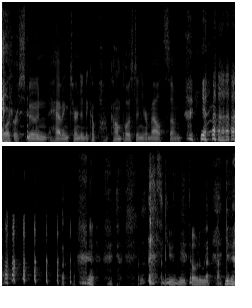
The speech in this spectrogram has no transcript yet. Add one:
fork or spoon having turned into comp- compost in your mouth. Some Yeah. Excuse me, totally. You know.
